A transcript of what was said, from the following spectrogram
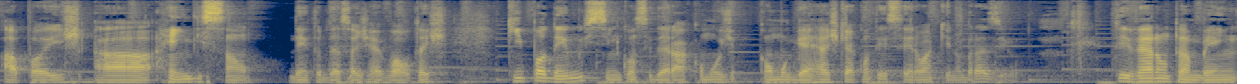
após a rendição dentro dessas revoltas, que podemos sim considerar como, como guerras que aconteceram aqui no Brasil tiveram também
